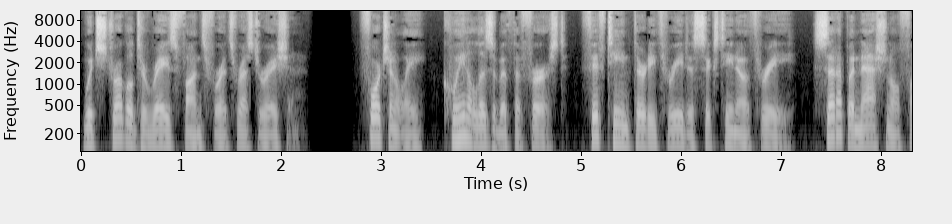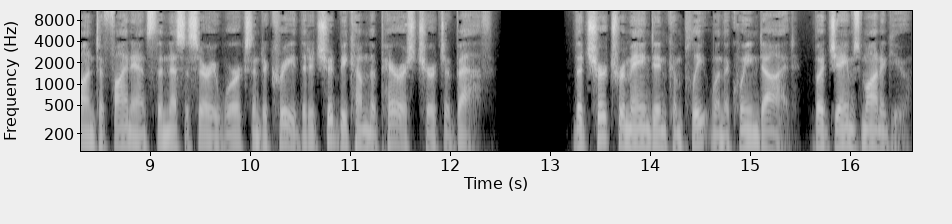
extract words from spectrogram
which struggled to raise funds for its restoration. Fortunately, Queen Elizabeth I, 1533 1603, set up a national fund to finance the necessary works and decreed that it should become the parish church of Bath. The church remained incomplete when the Queen died, but James Montague,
